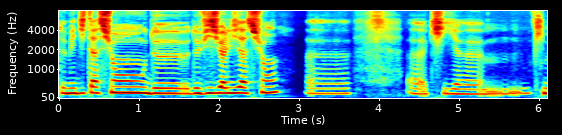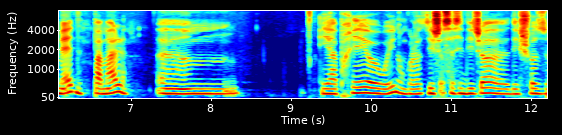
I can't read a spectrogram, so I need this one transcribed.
de méditation ou de, de visualisation euh, euh, qui, euh, qui m'aident pas mal. et après, oui, donc voilà, ça c'est déjà des choses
